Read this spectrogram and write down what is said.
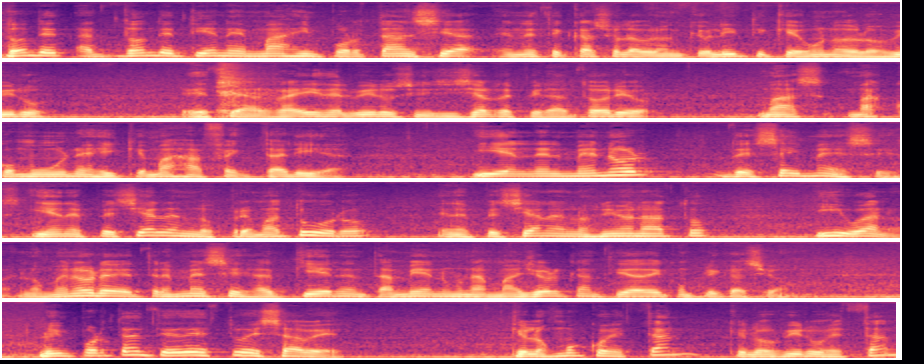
¿Dónde, tiene más importancia, en este caso la bronquiolitis, que es uno de los virus, este, a raíz del virus incisional respiratorio más, más comunes y que más afectaría? Y en el menor de seis meses, y en especial en los prematuros, en especial en los neonatos, y bueno, en los menores de tres meses adquieren también una mayor cantidad de complicaciones. Lo importante de esto es saber que los mocos están, que los virus están,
